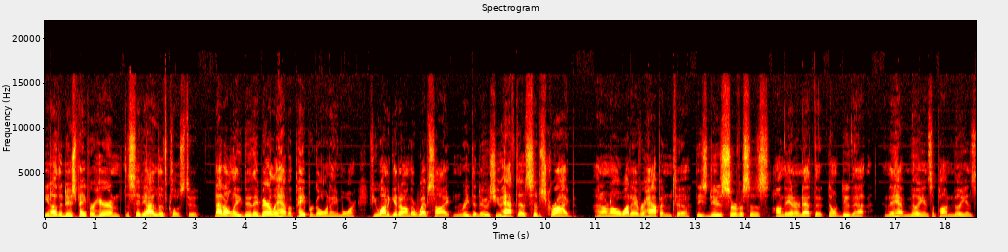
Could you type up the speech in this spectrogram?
You know, the newspaper here in the city I live close to, not only do they barely have a paper going anymore, if you want to get on their website and read the news, you have to subscribe. I don't know whatever happened to these news services on the internet that don't do that, and they have millions upon millions.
